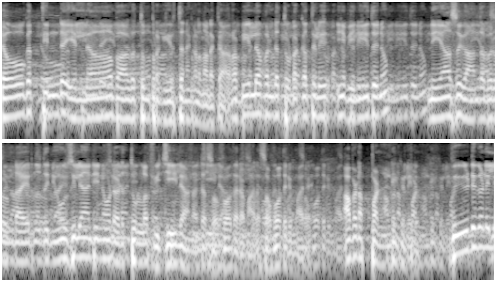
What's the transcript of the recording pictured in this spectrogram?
ലോകത്തിന്റെ എല്ലാ ഭാഗത്തും പ്രകീർത്തനങ്ങൾ നടക്കുക. റബീൽ അവലിന്റെ തുടക്കത്തിൽ ഈ വിനീതനും നിയാസ് കാന്തവരും ഉണ്ടായിരുന്നത് ന്യൂസിലാൻഡിനോട് അടുത്തുള്ള ഫിജിയിലാണ് എന്റെ സഹോദരന്മാരെ സഹോദരിമാരെ. അവിടെ പള്ളികളിൽ വീടുകളിൽ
